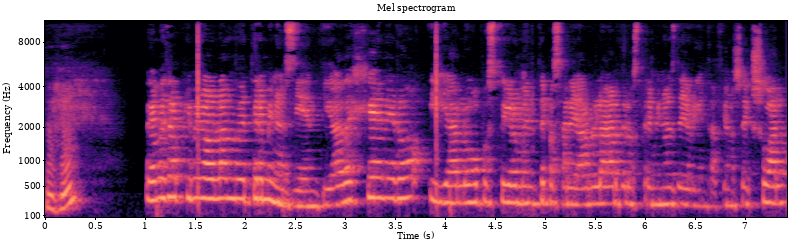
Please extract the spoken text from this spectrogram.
Voy a empezar primero hablando de términos de identidad de género y ya luego posteriormente pasaré a hablar de los términos de orientación sexual,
